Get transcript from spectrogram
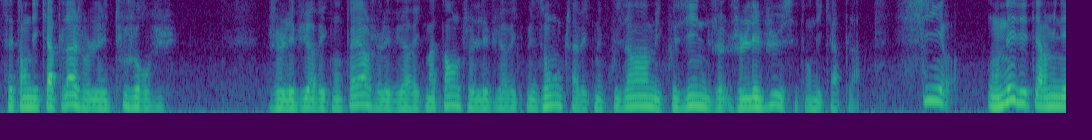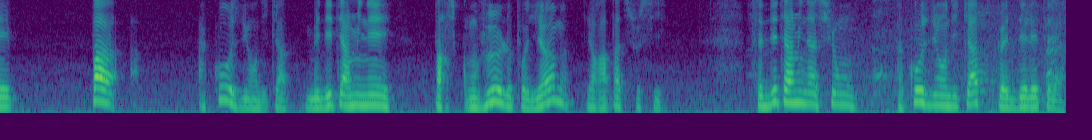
Cet handicap-là, je l'ai toujours vu. Je l'ai vu avec mon père, je l'ai vu avec ma tante, je l'ai vu avec mes oncles, avec mes cousins, mes cousines, je, l'ai vu cet handicap-là. Si on est déterminé, pas à cause du handicap, mais déterminé parce qu'on veut le podium, il n'y aura pas de souci. Cette détermination à cause du handicap peut être délétère.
